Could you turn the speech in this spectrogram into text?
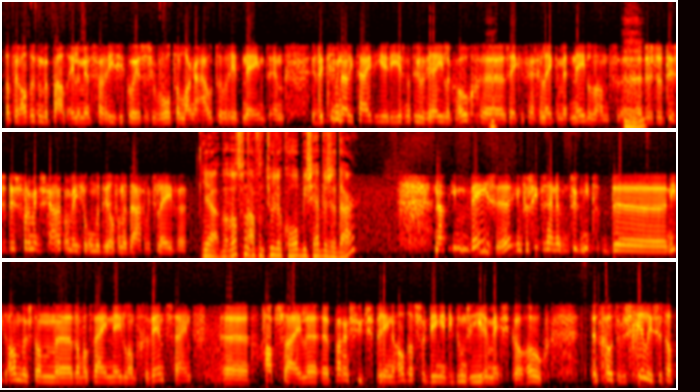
dat er altijd een bepaald element van risico is als je bijvoorbeeld een lange autorit neemt. En de criminaliteit hier die is natuurlijk redelijk hoog, eh, zeker vergeleken met Nederland. Eh, Mhm. Dus het is, het is voor de Mexicanen ook een beetje onderdeel van het dagelijks leven. Ja, wa- wat voor avontuurlijke hobby's hebben ze daar? Nou, in wezen, in principe zijn het natuurlijk niet, de, niet anders dan, eh, dan wat wij in Nederland gewend zijn. Eh abseilen, eh parachutespringen, al dat soort dingen, die doen ze hier in Mexico ook. Het grote verschil is, is dat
